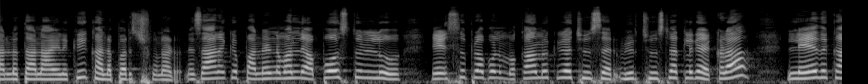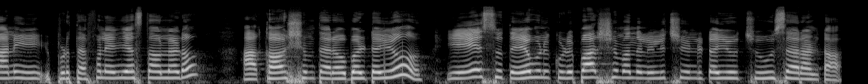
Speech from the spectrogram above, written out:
తను తను ఆయనకి కనపరుచుకున్నాడు. నిజానికి పన్నెండు మంది అపోస్తులు యేసుప్రభుని ముఖాముఖిగా చూశారు. వీరు చూసినట్లుగా ఎక్కడా లేదు. కానీ ఇప్పుడు తెఫలు ఏం చేస్తా ఉన్నాడు? ఆకాశం తెరవబడ్డయో ఏసు దేవుని కుడిపార్శ్వమందు నిలిచి ఉండుటయు చూశారంట.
